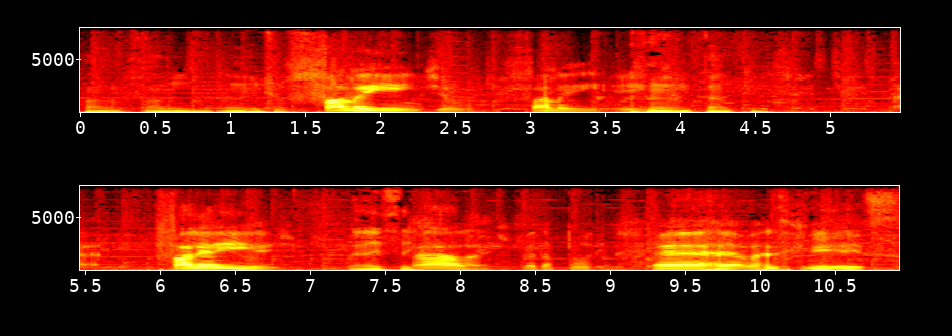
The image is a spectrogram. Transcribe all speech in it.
Fala, fala em anjo? Fallen Angel. Fallen Angel. tá, ok. Fale aí, Angel. É isso aí. Fala, Angel, filho da puta. É, mas enfim, é isso.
